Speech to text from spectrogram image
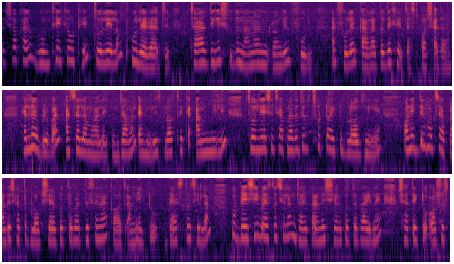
সকাল সকাল ঘুম থেকে উঠে চলে এলাম ফুলের রাজ্যে। চারদিকে শুধু নানান রঙের ফুল। আর ফুলের কালার তো দেখে জাস্ট অসাধারণ। হ্যালো এভরিওয়ান আসসালামু আলাইকুম। জামাল অ্যান্ড মিলিস ব্লগ থেকে আমি মিলি চলে এসেছি আপনাদের জন্য ছোট্ট একটি ব্লগ নিয়ে। অনেক দিন হচ্ছে আপনাদের সাথে ব্লগ শেয়ার করতে পারতেছি না কজ আমি একটু ব্যস্ত ছিলাম। খুব বেশি ব্যস্ত ছিলাম, যার কারণে শেয়ার করতে পারি নাই। সাথে একটু অসুস্থ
